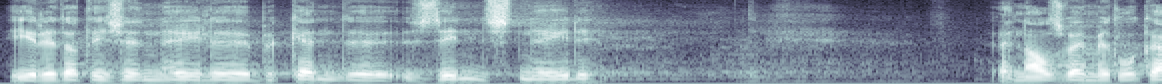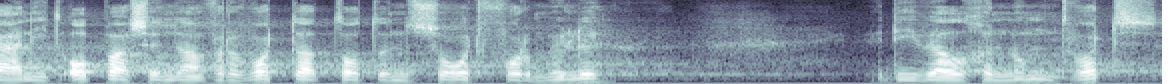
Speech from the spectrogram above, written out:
Heren, dat is een hele bekende zinsnede. En als wij met elkaar niet oppassen, dan verwordt dat tot een soort formule die wel genoemd wordt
